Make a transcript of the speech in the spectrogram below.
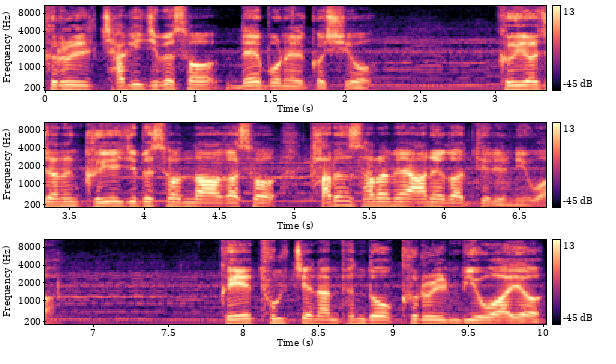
그를 자기 집에서 내보낼 것이요. 그 여자는 그의 집에서 나아가서 다른 사람의 아내가 되려니와 그의 둘째 남편도 그를 미워하여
